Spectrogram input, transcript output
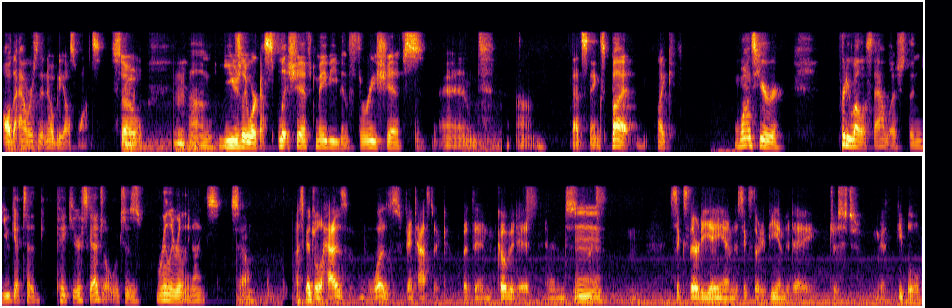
all the hours that nobody else wants. So mm-hmm. um, you usually work a split shift, maybe even three shifts, and um, that stinks. But like once you're pretty well established, then you get to pick your schedule, which is really really nice. So my schedule has was fantastic, but then COVID hit and mm. 6:30 a.m. to 6:30 p.m. today, just with people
